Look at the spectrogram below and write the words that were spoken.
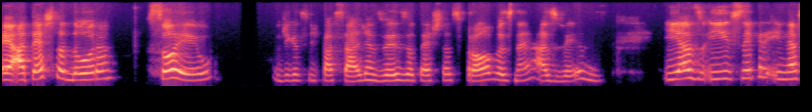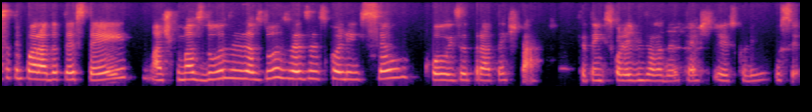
é, a testadora sou eu, diga-se de passagem, às vezes eu testo as provas, né? Às vezes. E, as, e, sempre, e nessa temporada eu testei, acho que umas duas, e as duas vezes eu escolhi seu coisa para testar. Você tem que escolher de um jogador, eu escolhi o seu.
